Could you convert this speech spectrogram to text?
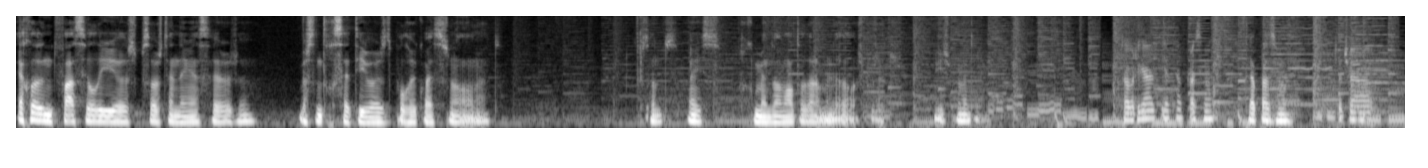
é relativamente fácil e as pessoas tendem a ser bastante receptivas de pull requests normalmente. Portanto, é isso. Recomendo à malta dar uma olhada aos projetos e experimentar. Muito obrigado e até à próxima. Até à próxima. Tchau, tchau.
